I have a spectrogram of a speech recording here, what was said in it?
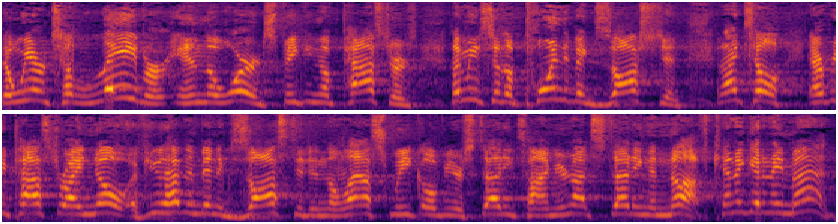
that we are to labor in the Word. Speaking of pastors, that means to the point of exhaustion. And I tell every pastor I know, if you haven't been exhausted in the last week over your study time, you're not studying enough. Can I get an amen?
